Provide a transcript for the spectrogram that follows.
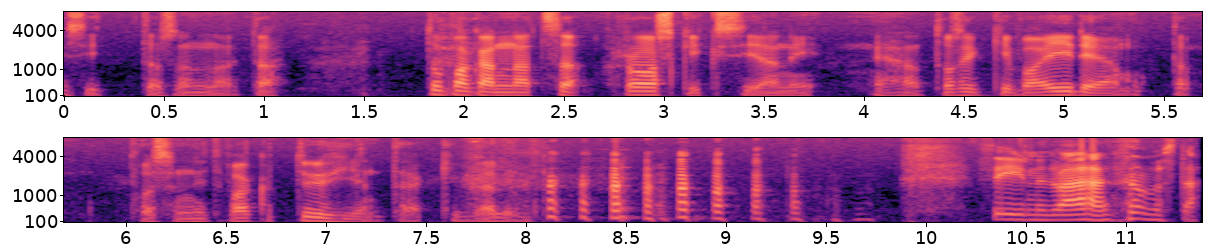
Ja sitten tuossa on noita tupakannatsa roskiksia, niin nehän on tosi kiva idea, mutta voisi niitä vaikka tyhjentääkin välillä. Siinä vähän tämmöistä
